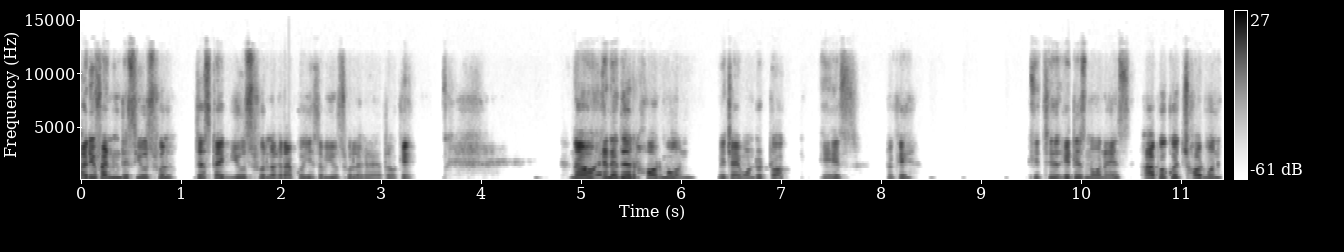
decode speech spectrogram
are you finding this useful just type useful अगर आपको ये सब useful लग रहा है तो okay now another hormone which I want to talk is okay it is it is known as आपको कुछ हार्मोन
